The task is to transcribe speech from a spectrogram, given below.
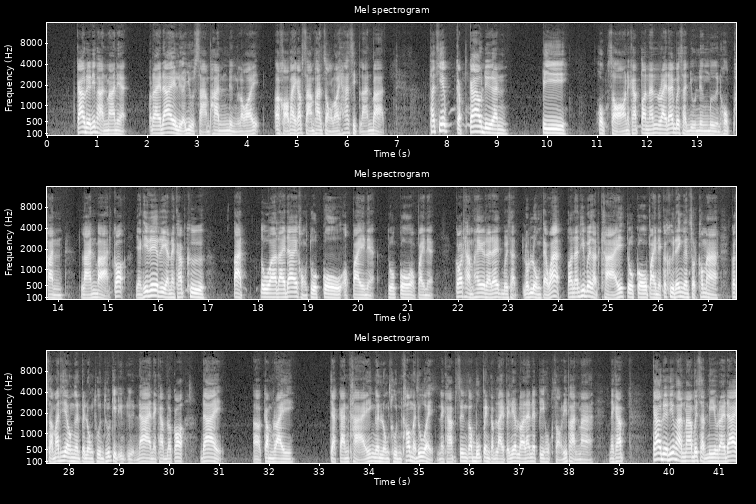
9 เดือนที่ผ่านมาเนี่ยรายได้เหลืออยู่ 3,100อขออภัยครับ 3,250 ล้านบาท ถ้าเทียบกับ 9 เดือนปี 62 นะครับ ตอนนั้นรายได้บริษัทอยู่ 16,000 ล้านบาท ก็อย่างที่ได้เรียนนะครับคือตัดตัวรายได้ของตัวโกออกไปเนี่ยตัวโกออกไปเนี่ย ก็ทำให้รายได้บริษัทลดลง แต่ว่าตอนนั้นที่บริษัทขายตัวโกไปเนี่ยก็คือได้เงินสดเข้ามา ก็สามารถที่จะเอาเงินไปลงทุนธุรกิจอื่น ๆ ได้นะครับ แล้วก็ได้กำไรจากการขายเงินลงทุนเข้ามาด้วยนะครับ ซึ่งก็บุ๊กเป็นกำไรไปเรียบร้อยแล้วในปี 62 ที่ผ่านมานะครับ9เดือนที่ผ่านมาบริษัทมีรายได้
